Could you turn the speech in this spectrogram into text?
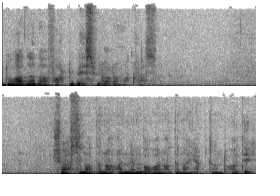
o duada daha farklı bir espri aramak lazım. Şahsın adına, annem baban adına yaptığın dua değil.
